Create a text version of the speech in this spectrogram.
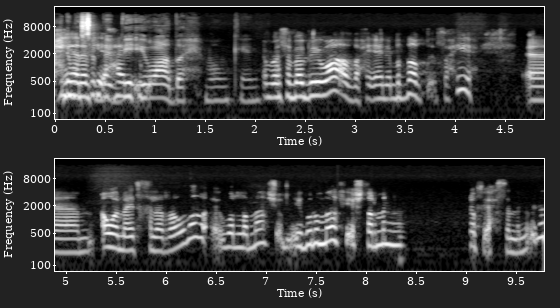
أحيانا في أهالي بيئي واضح ممكن. سبب بيئي واضح يعني بالضبط صحيح. أول ما يدخل الروضة والله ما يقولون ما في أشطر منه. في أحسن منه إذا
